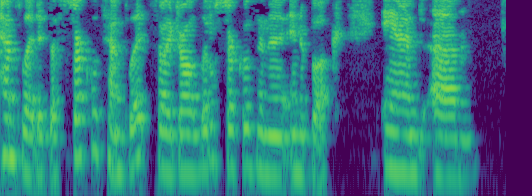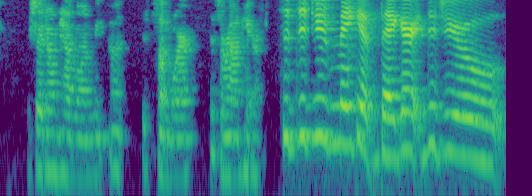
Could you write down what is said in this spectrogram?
template. It's a circle template. So I draw little circles in a in a book, and um, which I don't have on me. Uh, it's somewhere. It's around here. So did you make it bigger? Did you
